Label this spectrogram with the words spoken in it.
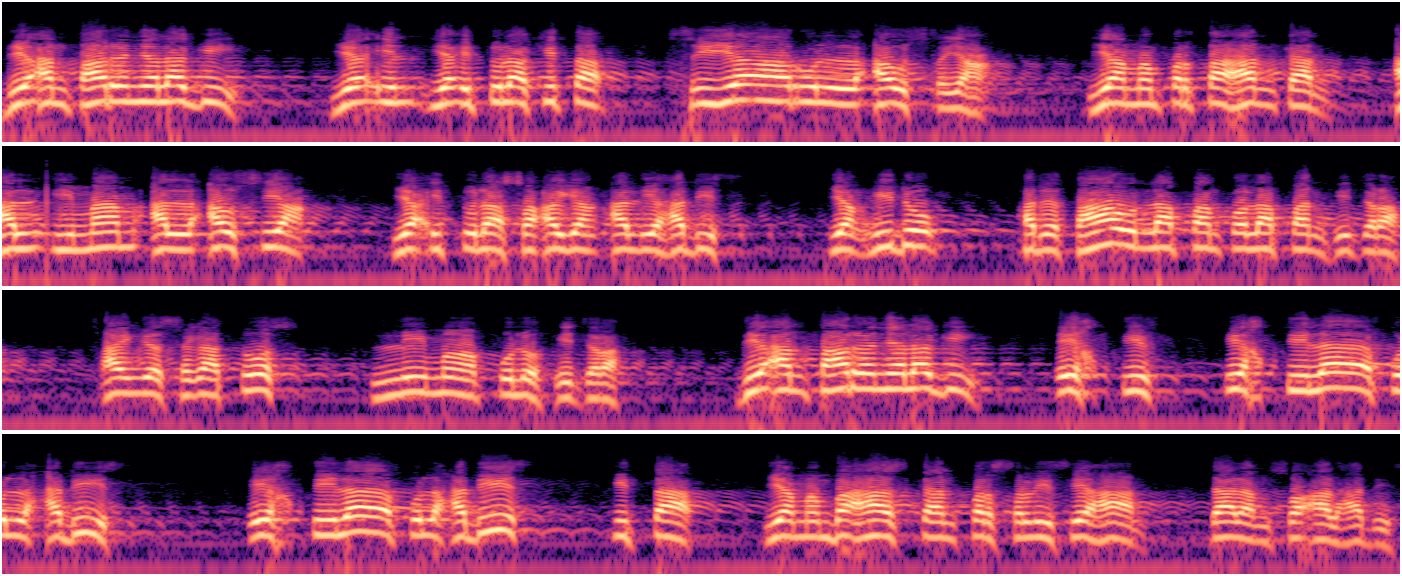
Di antaranya lagi iaitulah kitab Siyarul Ausya' yang mempertahankan Al-Imam Al-Ausya' iaitulah seorang ahli hadis yang hidup pada tahun 88 Hijrah sehingga 150 Hijrah. Di antaranya lagi ikhtif, ikhtilaful hadis. Ikhtilaful hadis kitab yang membahaskan perselisihan dalam soal hadis.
